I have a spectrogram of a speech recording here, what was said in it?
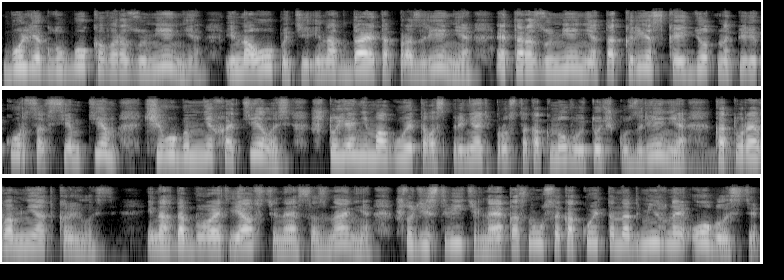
более глубокого разумения, и на опыте иногда это прозрение, это разумение так резко идет наперекор со всем тем, чего бы мне хотелось, что я не могу это воспринять просто как новую точку зрения, которая во мне открылась. Иногда бывает явственное осознание, что действительно я коснулся какой-то надмирной области,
